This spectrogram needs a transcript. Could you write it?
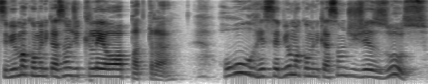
Recebi uma comunicação de Cleópatra. Uh, recebi uma comunicação de Jesus.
